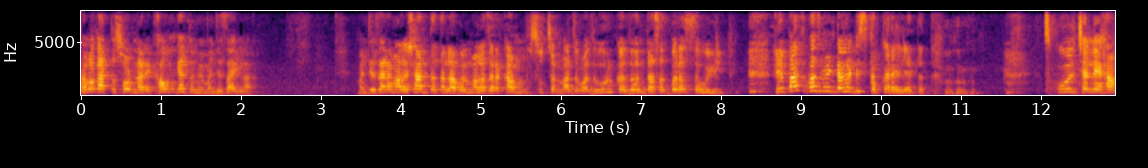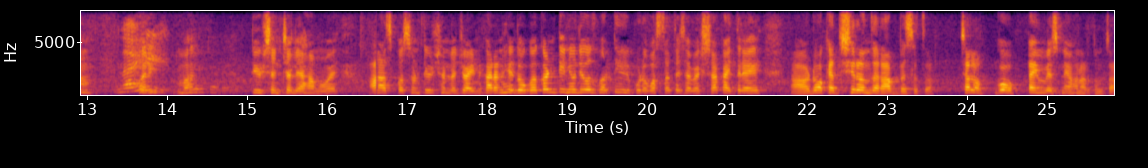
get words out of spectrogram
हा बघ आता सोडणार आहे. खाऊन घ्या तुम्ही म्हणजे जायला. म्हणजे जरा मला शांतता लाभल मला जरा काम सुचल माझं माझं उरकल दोन तासात बरंच होईल. हे पाच पाच मिनिटाला डिस्टर्ब करायला येतात. स्कूल चले हम फरी मग? ट्युशन चले हम आजपासून ट्युशनला जॉईन कारण हे दोघं कंटिन्यू दिवसभर टी व्ही पुढं बसतात. त्याच्यापेक्षा काहीतरी डोक्यात शिरण जरा अभ्यासाचं. चलो गो टाइम वेस्ट नाही होणार तुमचा.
